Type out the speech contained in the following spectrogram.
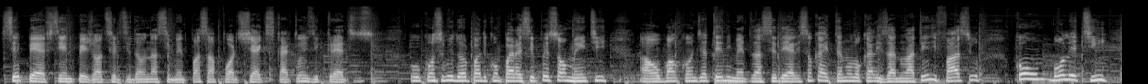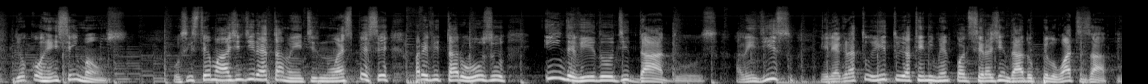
CPF, CNPJ, certidão de nascimento, passaporte, cheques, cartões de créditos, o consumidor pode comparecer pessoalmente ao balcão de atendimento da CDL São Caetano, localizado no Atende Fácil, com um boletim de ocorrência em mãos. O sistema age diretamente no SPC para evitar o uso indevido de dados. Além disso, ele é gratuito e o atendimento pode ser agendado pelo WhatsApp.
